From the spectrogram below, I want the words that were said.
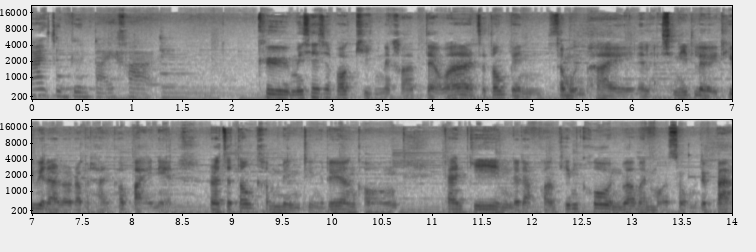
มากจนเกินไปค่ะ คือไม่ใช่เฉพาะขิงนะครับ แต่ว่าจะต้องเป็นสมุนไพรหลายๆชนิดเลยที่เวลาเรารับประทานเข้าไปเนี่ยเราจะต้องคำนึงถึงเรื่องของ การกินระดับความเข้มข้นว่ามันเหมาะสมหรือเปล่า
